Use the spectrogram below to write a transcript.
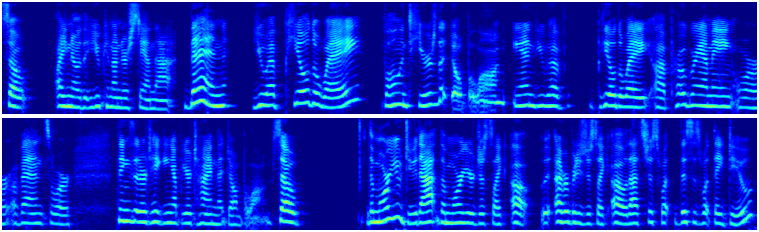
So I know that you can understand that. Then you have peeled away volunteers that don't belong, and you have peeled away uh, programming or events or things that are taking up your time that don't belong. So the more you do that, the more you're just like, oh, everybody's just like, oh, that's just what this is what they do.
